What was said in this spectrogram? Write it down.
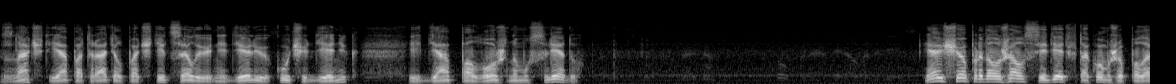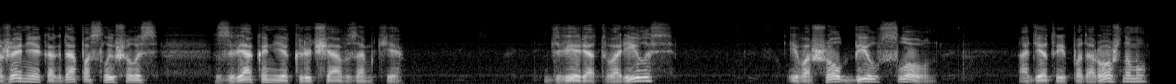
Значит, я потратил почти целую неделю и кучу денег, идя по ложному следу. Я еще продолжал сидеть в таком же положении, когда послышалось звяканье ключа в замке. Дверь отворилась, и вошел Билл Слоун, одетый по-дорожному,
